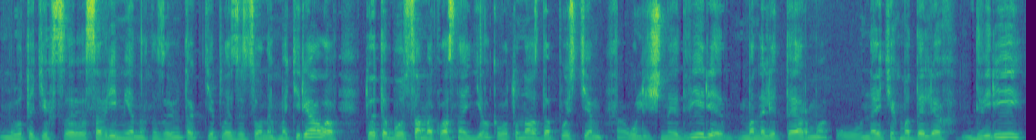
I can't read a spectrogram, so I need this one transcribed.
вот этих современных, назовем так, теплоизоляционных материалов, то это будет самая классная отделка. Вот у нас, допустим, уличные двери, монолит термо, на этих моделях дверей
